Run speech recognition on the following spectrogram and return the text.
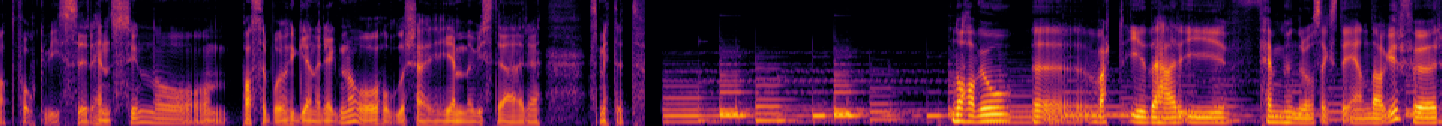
At folk viser hensyn og passer på hygienereglene og holder seg hjemme hvis de er smittet. Nå har vi jo eh, vært i det her i 561 dager før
